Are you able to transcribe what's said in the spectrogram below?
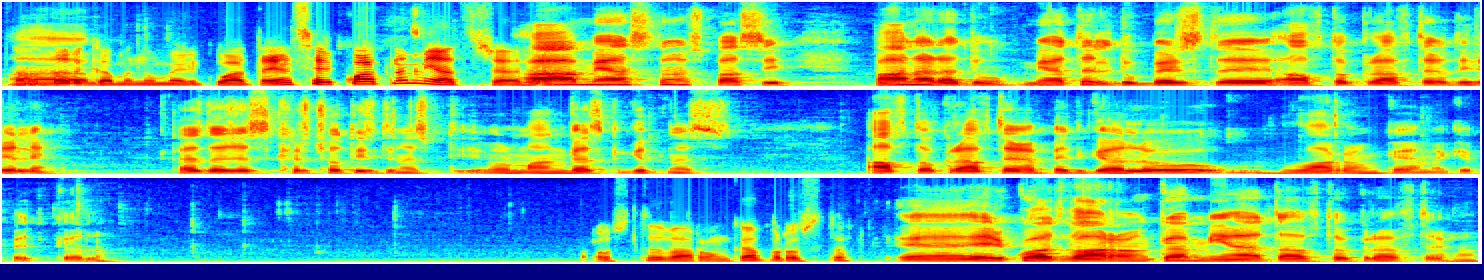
Անտարկա մնում երկու հատ։ Այնց երկու հատն է միացրել։ Հա, միացնում եմ, սպասի։ Բան արա դու, մի հատ էլ դու բերես դե ավտոկրաֆտեր դիր էլի։ Կաս դաժե քրչոտից դնես, որ մանգած կգտնես։ Ավտոկրաֆտերը պետք գալու, վառոնկա մեկ է պետք գալու։ Պրոստը վառոնկա, պրոստը։ Երկու հատ վառոնկա, մի հատ ավտոկրաֆտեր, հա։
